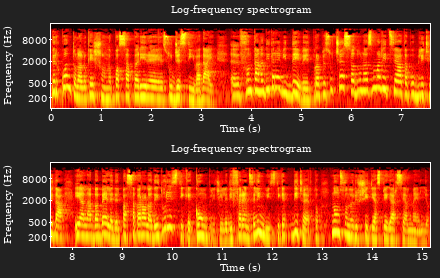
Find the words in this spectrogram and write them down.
Per quanto la location possa apparire suggestiva, dai, eh, Fontana di Trevi deve il proprio successo ad una smaliziata pubblicità e alla babele del passaparola dei turisti che, complici le differenze linguistiche, di certo non sono riusciti a spiegarsi al meglio.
